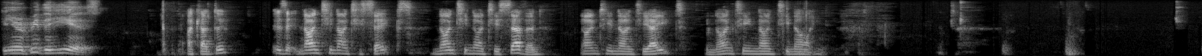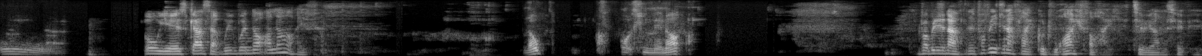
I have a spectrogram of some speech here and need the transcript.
can you repeat the years? I can do. Is it 1996, 1997, 1998, or 1999? Oh, All years, Gaz, that we were not alive. Nope. Unfortunately not. Probably didn't have. They probably didn't have like good Wi-Fi, to be honest with you.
